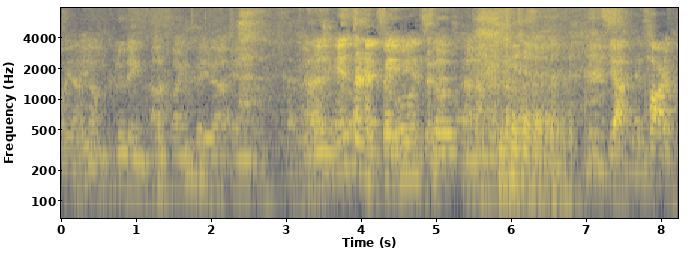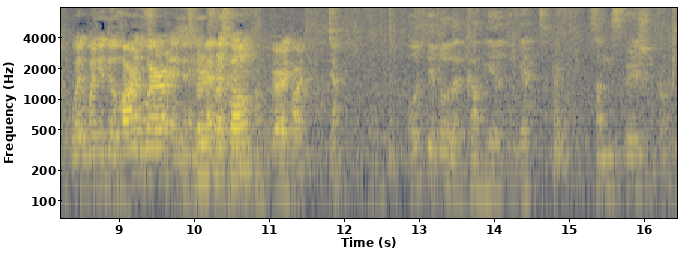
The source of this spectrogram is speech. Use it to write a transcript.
Oh yeah, I Okay, know. Including alpha and beta and. Uh, internet, so baby, on, internet. So, uh, yeah, it's hard. When, when you do hardware and, It's and very medical, very hard. Yeah. Most people that come here to get some inspiration from you.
